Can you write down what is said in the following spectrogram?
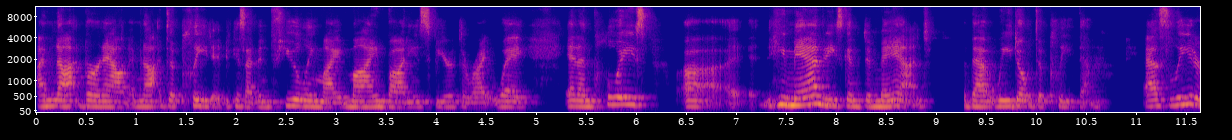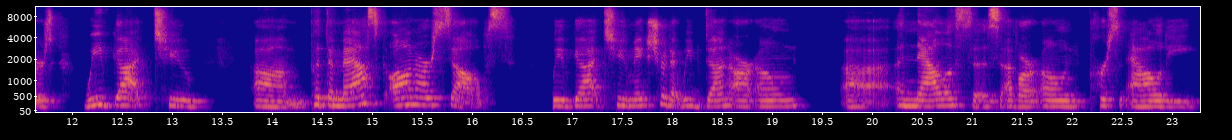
I'm not burnout. I'm not depleted because I've been fueling my mind, body, and spirit the right way. And employees uh, humanity is going to demand that we don't deplete them. As leaders, we've got to um, put the mask on ourselves. We've got to make sure that we've done our own uh, analysis of our own personality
